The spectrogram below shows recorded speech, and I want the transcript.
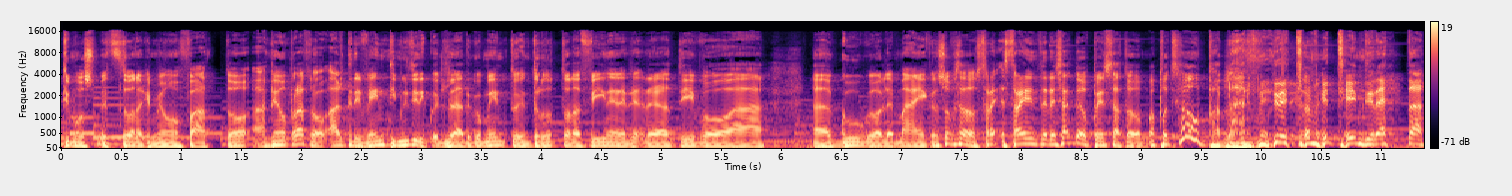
L'ultimo spezzone che abbiamo fatto, abbiamo parlato altri 20 minuti dell'argomento introdotto alla fine relativo a, a Google e Microsoft. È stato stra, stra interessante. Ho pensato, ma potevamo parlarne direttamente in diretta?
